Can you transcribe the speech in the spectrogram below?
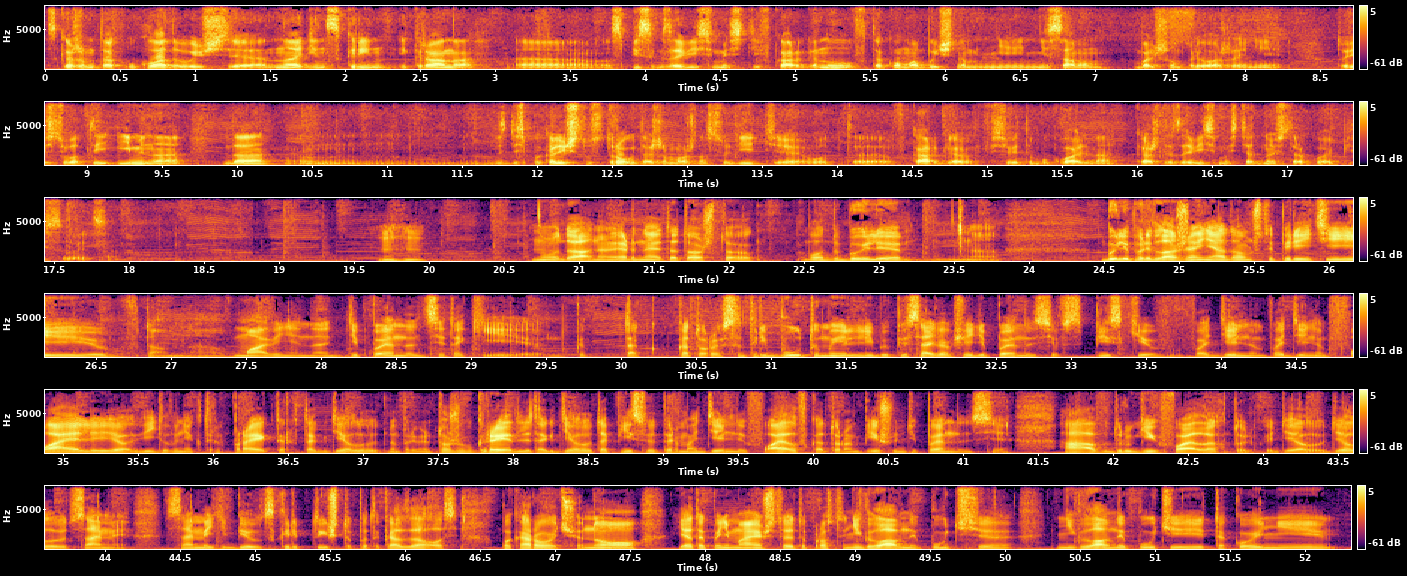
скажем так, укладывающийся на один скрин экрана э, список зависимостей в Cargo, ну, в таком обычном, не, не самом большом приложении. То есть вот и именно, да, э, здесь по количеству строк даже можно судить, э, вот э, в Cargo все это буквально, каждая зависимость одной строкой описывается. Угу. Ну да, наверное, это то, что вот были были предложения о том, что перейти в, там, в Maven на dependency такие, так, которые с атрибутами, либо писать вообще dependency в списке в отдельном, в отдельном файле. Я видел в некоторых проектах так делают, например, тоже в Gradle так делают, описывают прям отдельный файл, в котором пишут dependency, а в других файлах только делают, делают сами, сами эти build скрипты, чтобы это казалось покороче. Но я так понимаю, что это просто не главный путь, э, не главный путь и такой не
